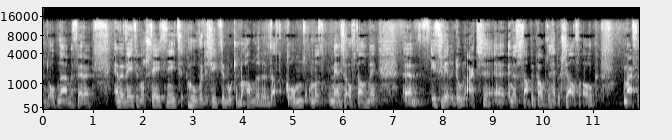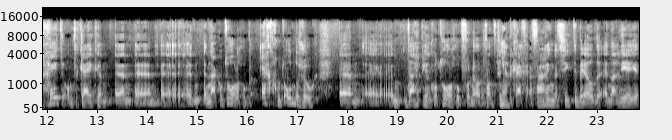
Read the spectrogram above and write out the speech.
100.000 opnamen verder. En we weten nog steeds niet hoe we de ziekte moeten behandelen. Dat komt omdat mensen over het algemeen uh, iets willen doen, artsen. Uh, en dat snap ik ook, dat heb ik zelf ook maar vergeten om te kijken uh, uh, uh, naar controlegroepen. Echt goed onderzoek. Ehm, daar heb je een controlegroep voor nodig. Want ja. we krijgen ervaring met ziektebeelden en dan leer je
